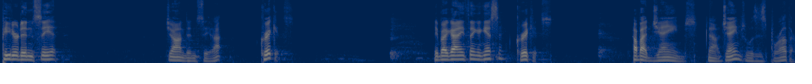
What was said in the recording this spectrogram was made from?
Peter didn't see it. John didn't see it. Crickets. Anybody got anything against him? Crickets. How about James? Now, James was his brother.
